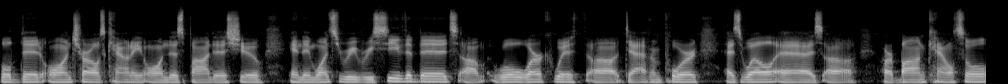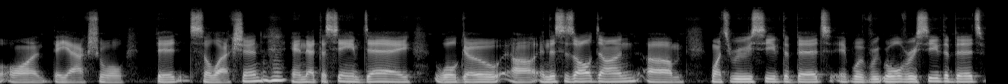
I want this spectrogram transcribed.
will bid on Charles County on this bond issue, and then once we receive the bids, um, we'll work with uh, Davenport as well as uh, our bond counsel on the actual bid selection. Mm-hmm. And at the same day, we'll go, uh, and this is all done um, once we receive the bids. It, we'll, we'll receive the bids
